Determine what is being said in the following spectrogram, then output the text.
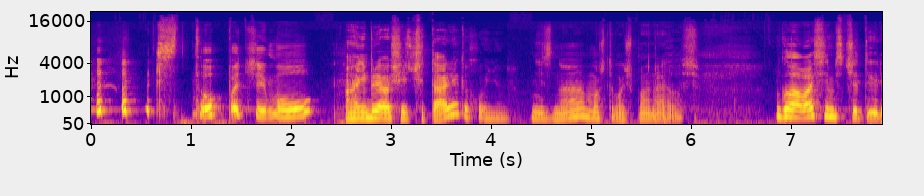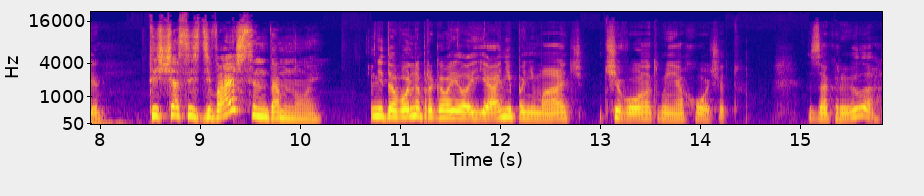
Что? Почему? А они, бля, вообще читали эту хуйню? Не знаю, может, им очень понравилось. Глава 74. Ты сейчас издеваешься надо мной? Недовольно проговорила я, не понимая, чего он от меня хочет. Закрыла?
